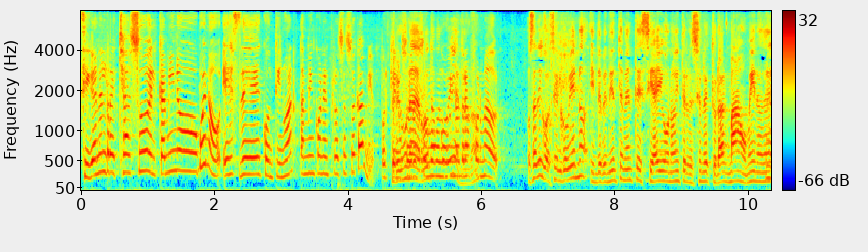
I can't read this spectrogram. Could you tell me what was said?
Si gana el rechazo, el camino, bueno, es de continuar también con el proceso de cambio, porque nosotros es una somos un gobierno, transformador. O sea, digo, si el gobierno, independientemente si hay o no intervención electoral, más o menos, ¿eh?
